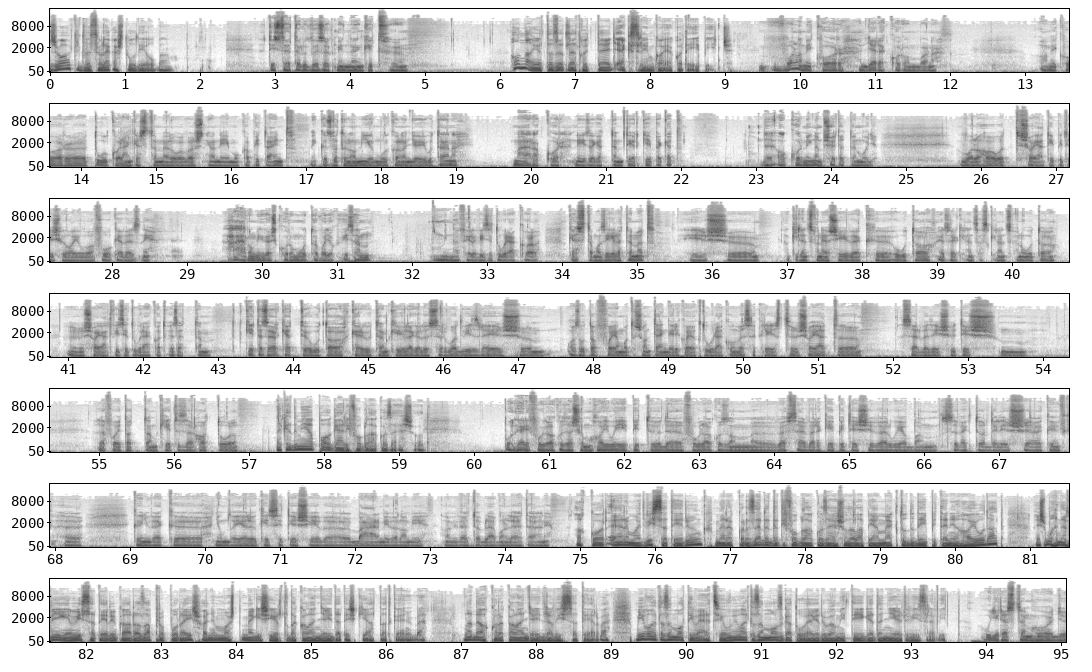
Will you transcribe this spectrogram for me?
Zsolt, üdvözöllek a stúdióban. Tisztelettel üdvözlök mindenkit. Honnan jött az ötlet, hogy te egy extrém kajakot építs? Valamikor gyerekkoromban, amikor túl korán kezdtem el olvasni a Némo kapitányt, még közvetlenül a Mirmur kalandjai után, már akkor nézegettem térképeket, de akkor még nem sejtettem, hogy valaha ott saját építésű hajóval fogok evezni. Három éves korom óta vagyok vizem, mindenféle vizitúrákkal kezdtem az életemet, és a 90-es évek óta, 1990 óta saját vizitúrákat vezettem. 2002 óta kerültem ki legelőször vadvízre, és azóta folyamatosan tengeri kajaktúrákon veszek részt, saját szervezésűt is mm, lefolytattam 2006-tól. Neked mi a polgári foglalkozásod? Polgári foglalkozásom hajóépítő, de foglalkozom webszerverek építésével, újabban szövegtördeléssel, könyv, könyvek nyomdai előkészítésével, bármivel, ami, amivel több lábon lehet állni akkor erre majd visszatérünk, mert akkor az eredeti foglalkozásod alapján meg tudod építeni a hajódat, és majd a végén visszatérünk arra az apropóra is, hogy most meg is írtad a kalandjaidat és kiadtad könyvbe. Na de akkor a kalandjaidra visszatérve. Mi volt az a motiváció, mi volt az a mozgatóerő, ami téged a nyílt vízre vitt? Úgy éreztem, hogy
